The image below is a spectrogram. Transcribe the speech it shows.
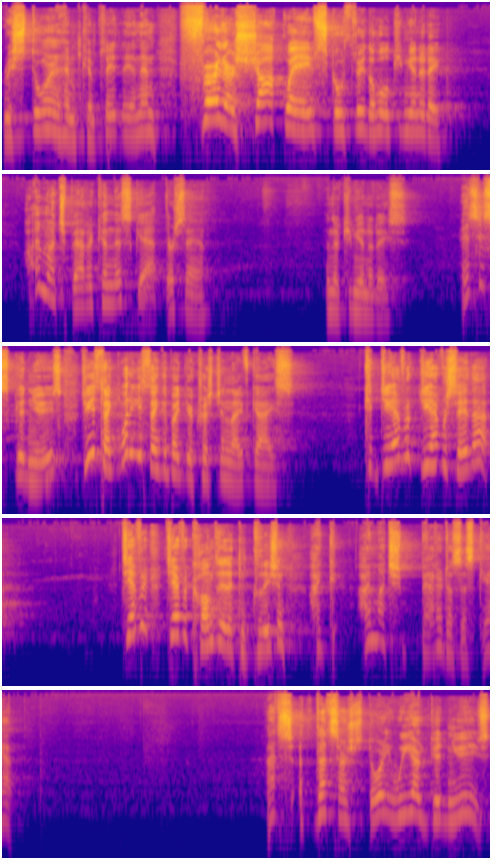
Restoring him completely, and then further shock waves go through the whole community. How much better can this get? They're saying in their communities. Is this good news? Do you think, what do you think about your Christian life, guys? Do you ever, do you ever say that? Do you ever, do you ever come to the conclusion, how, how much better does this get? That's, that's our story. We are good news.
